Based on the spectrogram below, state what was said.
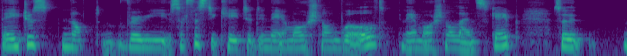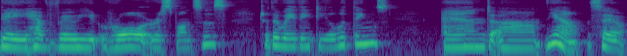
they just not very sophisticated in their emotional world, in their emotional landscape. So they have very raw responses to the way they deal with things. And um, yeah, so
